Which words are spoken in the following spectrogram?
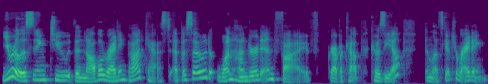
You are listening to the Novel Writing Podcast, episode 105. Grab a cup, cozy up, and let's get to writing.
